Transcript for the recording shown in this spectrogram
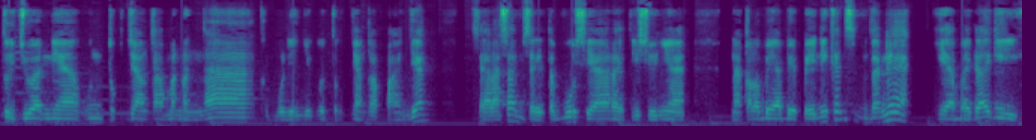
tujuannya untuk jangka menengah kemudian juga untuk jangka panjang saya rasa bisa ditebus ya rate isunya. Nah kalau BABP ini kan sebenarnya ya baik lagi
